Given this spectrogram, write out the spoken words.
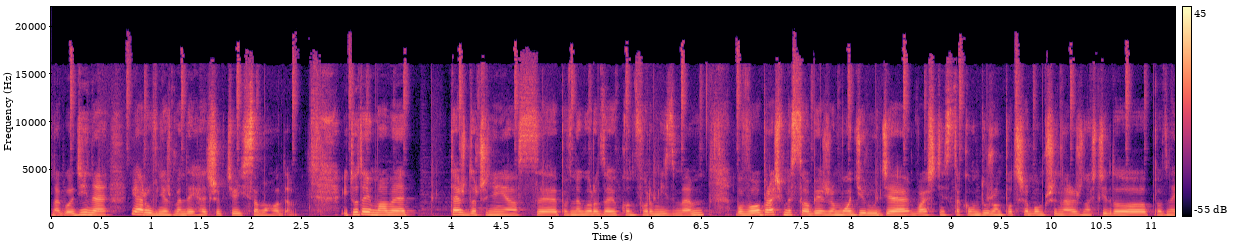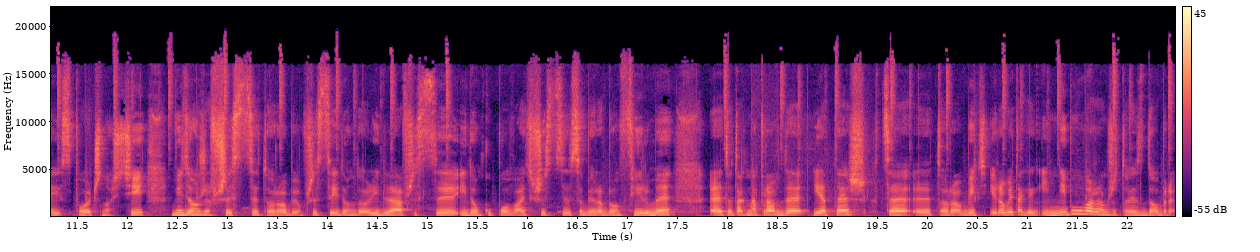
na godzinę, ja również będę jechać szybciej samochodem. I tutaj mamy też do czynienia z pewnego rodzaju konformizmem, bo wyobraźmy sobie, że młodzi ludzie właśnie z taką dużą potrzebą przynależności do pewnej społeczności widzą, że wszyscy to robią. Wszyscy idą do Lidla, wszyscy idą kupować, wszyscy sobie robią filmy. E, to tak naprawdę ja też chcę e, to robić i robię tak jak inni, bo uważam, że to jest dobre.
